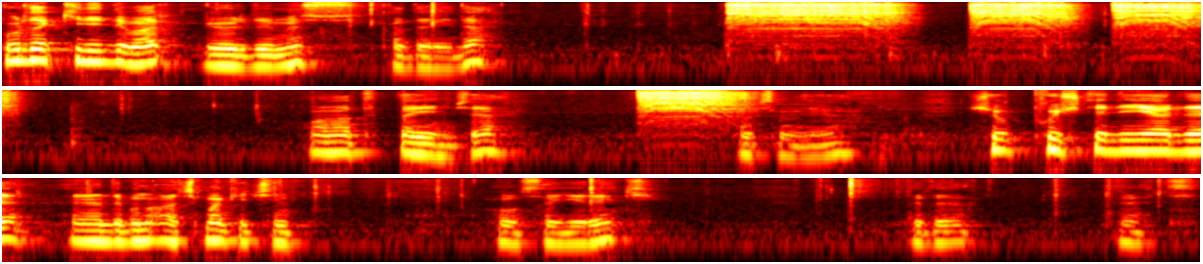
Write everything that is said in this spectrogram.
Burada kilidi var gördüğümüz kadarıyla. Ona tıklayınca açılıyor. Şu push dediği yerde herhalde bunu açmak için olsa gerek. Ya da evet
